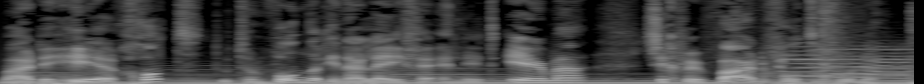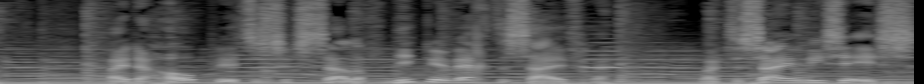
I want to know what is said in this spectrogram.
Maar de Heer God doet een wonder in haar leven en leert Irma zich weer waardevol te voelen. Bij de hoop leert ze zichzelf niet meer weg te cijferen, maar te zijn wie ze is,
